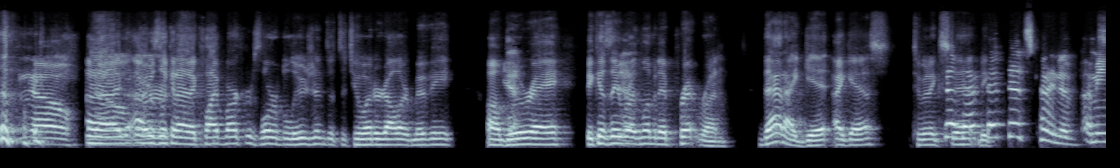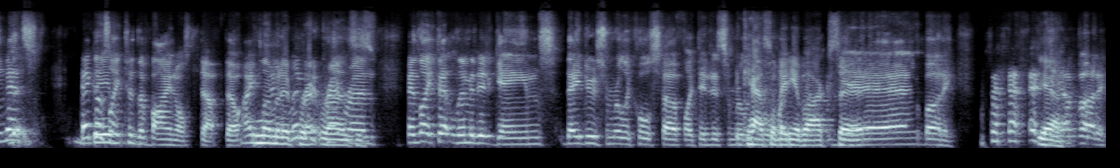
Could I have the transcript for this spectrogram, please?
no uh, I, I, was looking at a Clive Barker's Lord of Illusions. It's a two hundred dollar movie on yeah. Blu-ray because they yeah. run limited print run. That I get, I guess, to an extent. That, that, that, that's kind of. I mean, that's that goes like to the vinyl stuff, though. I limited, limited print, print runs. Run, and like that limited games, they do some really cool stuff. Like they did some really Castlevania cool, like, box set. Yeah, buddy. yeah. yeah, buddy.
